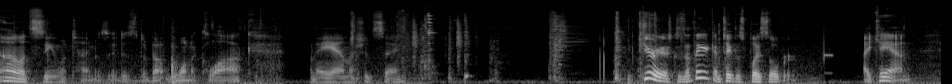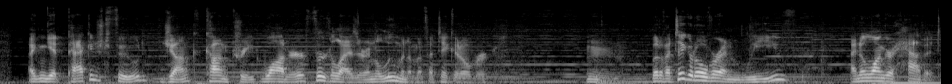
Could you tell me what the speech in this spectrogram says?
Uh, let's see, what time is it? Is it about 1 o'clock? 1 a.m., I should say. I'm curious, because I think I can take this place over. I can. I can get packaged food, junk, concrete, water, fertilizer, and aluminum if I take it over. Hmm. But if I take it over and leave, I no longer have it.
